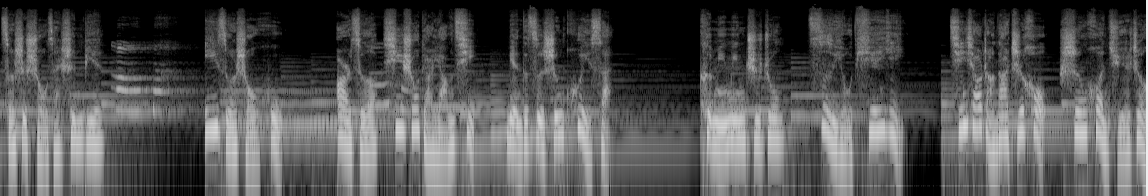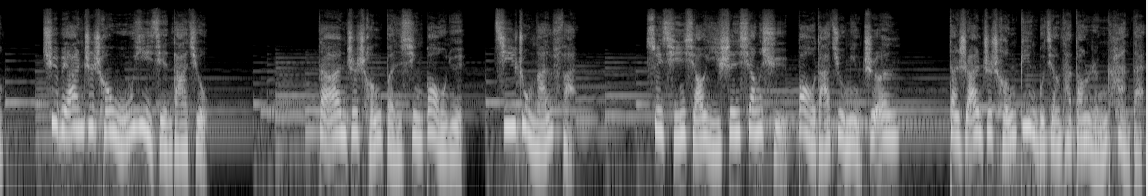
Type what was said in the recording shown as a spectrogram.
则是守在身边。一则守护，二则吸收点阳气，免得自身溃散。可冥冥之中自有天意。秦晓长大之后身患绝症，却被安之成无意间搭救。但安之成本性暴虐，积重难返。虽秦晓以身相许报答救命之恩，但是安之成并不将他当人看待，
